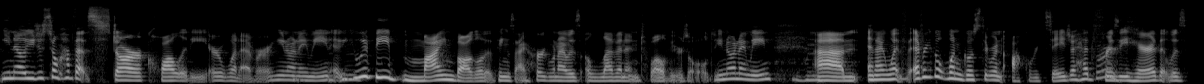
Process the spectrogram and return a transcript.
you know, you just don't have that star quality or whatever. You know what I mean? Mm-hmm. You would be mind-boggled at things I heard when I was 11 and 12 years old. You know what I mean? Mm-hmm. Um, and I went everyone goes through an awkward stage. I had frizzy hair that was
